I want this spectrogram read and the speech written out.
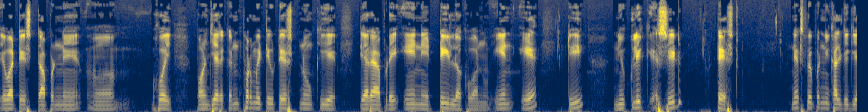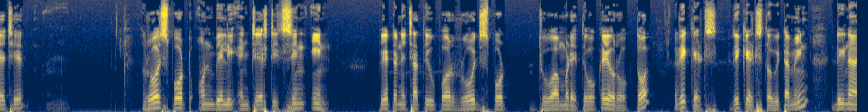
એવા ટેસ્ટ આપણને હોય. પણ જ્યારે કન્ફર્મેટિવ ટેસ્ટનું કહીએ, ત્યારે આપણે એન એ ટી લખવાનું. N A T nucleic acid test next પેપરની ખાલી જગ્યા છે. Rose spot on belly and chest is seen in પેટ અને છાતી ઉપર રોજ સ્પોટ જોવા મળે. તેવો કયો રોગ? તો રિકેટ્સ રિકેટ્સ તો વિટામિન ડીના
